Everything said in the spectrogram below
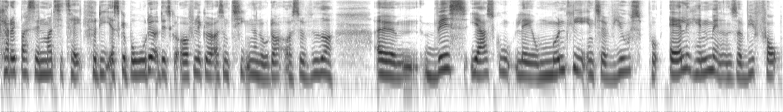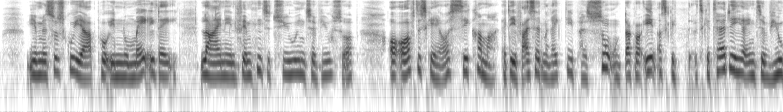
kan du ikke bare sende mig et citat, fordi jeg skal bruge det, og det skal offentliggøres om 10 minutter, og så videre. Øhm, hvis jeg skulle lave mundtlige interviews på alle henvendelser, vi får, jamen så skulle jeg på en normal dag line en 15-20 interviews op. Og ofte skal jeg også sikre mig, at det faktisk er den rigtige person, der går ind og skal, skal tage det her interview.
